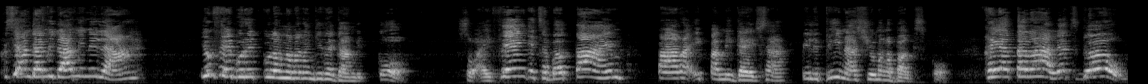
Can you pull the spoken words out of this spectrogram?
Kasi ang dami-dami nila, yung favorite ko lang naman ang ginagamit ko. So I think it's about time para ipamigay sa Pilipinas yung mga bags ko. Kaya tara, let's go!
